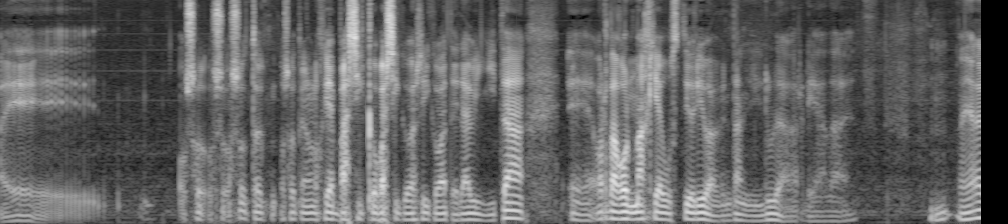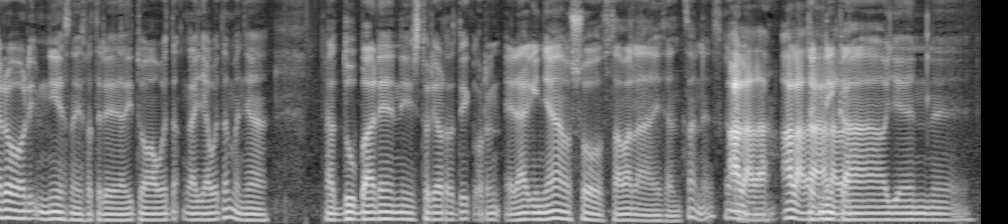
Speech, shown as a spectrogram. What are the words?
e, oso, oso, oso, oso teknologia basiko, basiko, basiko bat erabilita, e, hor dagoen magia guzti hori, ba, bentan lilura garria da. Ez. Baina gero hori ni ez naiz bat ere aditu gai hauetan, baina ja, du baren historia horretik horren eragina oso zabala izan zen, ez? Hala da, hala da, Teknika hoien... Eh,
